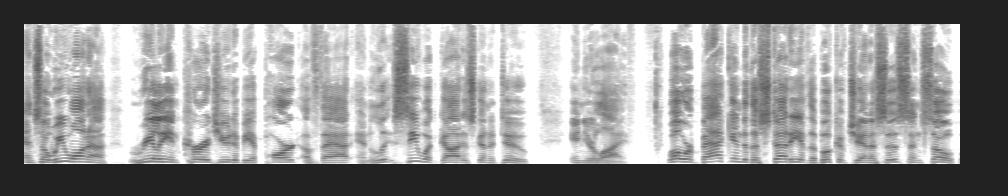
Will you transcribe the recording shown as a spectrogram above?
And so we want to really encourage you to be a part of that and see what God is going to do in your life. Well, we're back into the study of the book of Genesis. And so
